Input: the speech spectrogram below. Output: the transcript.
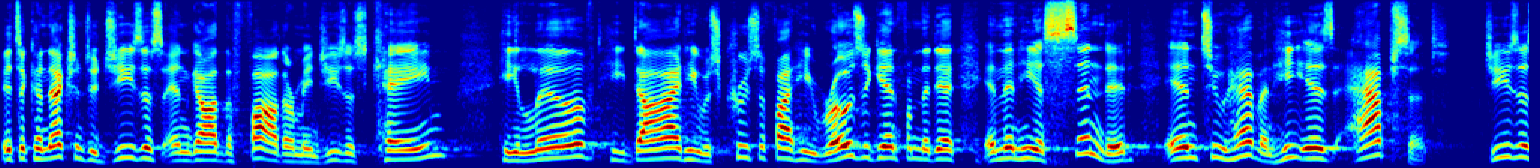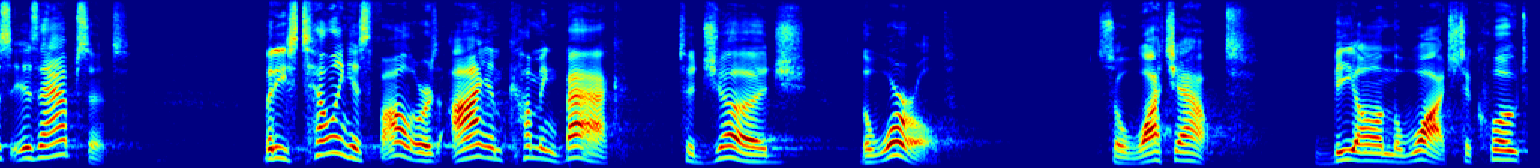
It's a connection to Jesus and God the Father. I mean, Jesus came, He lived, He died, He was crucified, He rose again from the dead, and then He ascended into heaven. He is absent. Jesus is absent. But he's telling his followers, I am coming back to judge the world. So watch out. Be on the watch. To quote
